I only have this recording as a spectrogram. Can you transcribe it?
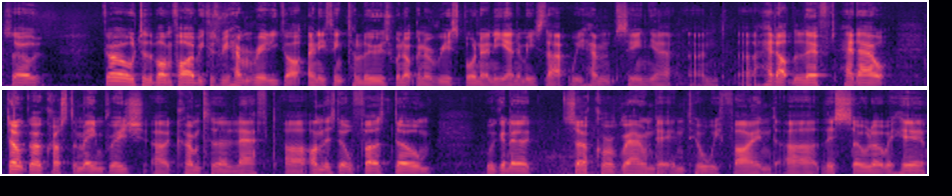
So, go to the bonfire because we haven't really got anything to lose. We're not going to respawn any enemies that we haven't seen yet. And uh, head up the lift, head out don't go across the main bridge. Uh, come to the left. Uh, on this little first dome, we're going to circle around it until we find uh, this soul over here.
